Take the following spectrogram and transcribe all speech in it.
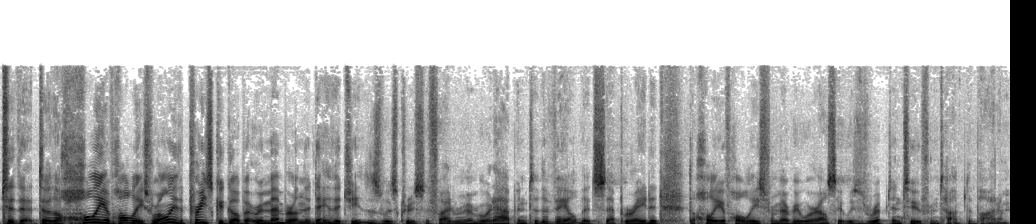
to the, to the Holy of Holies where only the priest could go. But remember, on the day that Jesus was crucified, remember what happened to the veil that separated the Holy of Holies from everywhere else? It was ripped in two from top to bottom.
